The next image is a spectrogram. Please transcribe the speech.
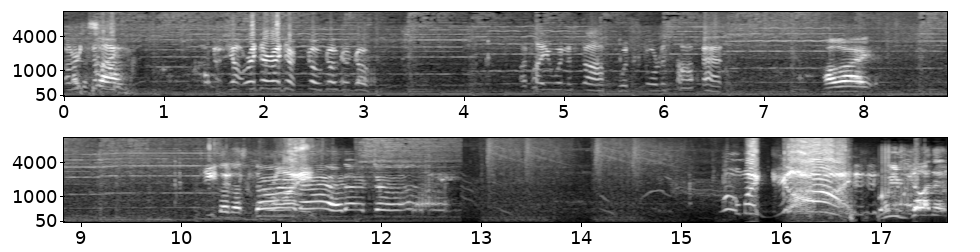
Other Other side. side. Yeah, right there, right there. Go, go, go, go. I'll tell you when to stop. What store to stop at. Alright. Jesus da, Christ. da, da, da. Oh my God! We've done it!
